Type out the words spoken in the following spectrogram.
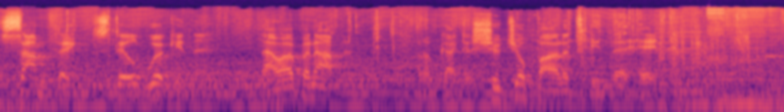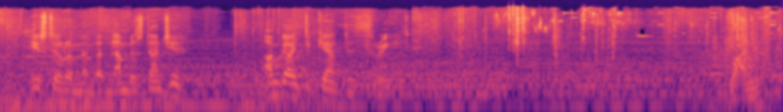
some things still work in there. Now open up, or I'm going to shoot your pilot in the head. You still remember numbers, don't you? I'm going to count to three. One,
